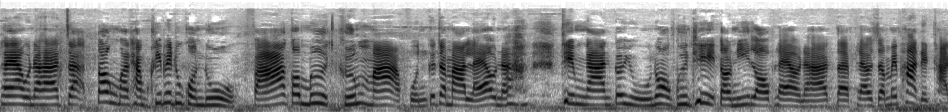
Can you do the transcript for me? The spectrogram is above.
พลวนะคะจะต้องมาทำคลิปให้ทุกคนดู ฟ้าก็มืดครึ้มมาฝนก็จะมาแล้วนะ ทีมงานก็อยู่นอกพื้นที่ตอนนี้รอแพลวนะคะ แต่แพลวจะไม่พลาดเด็ดขาด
